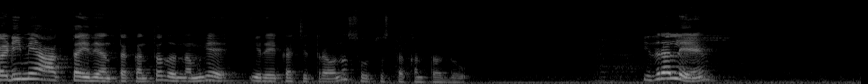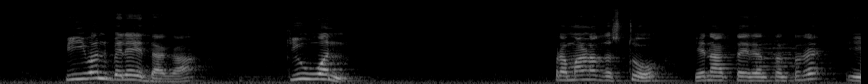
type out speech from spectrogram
ಕಡಿಮೆ ಆಗ್ತಾ ಇದೆ ಅಂತಕ್ಕಂಥದ್ದು ನಮಗೆ ಈ ರೇಖಾಚಿತ್ರವನ್ನು ಸೂಚಿಸ್ತಕ್ಕಂಥದ್ದು. ಇದರಲ್ಲಿ ಪಿ ಒನ್ ಬೆಲೆ ಇದ್ದಾಗ ಕ್ಯೂ ಒನ್ ಪ್ರಮಾಣದಷ್ಟು ಏನಾಗ್ತಾ ಇದೆ ಅಂತಂತಂದರೆ ಈ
